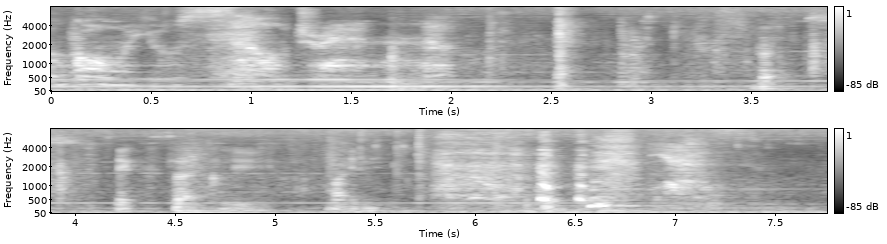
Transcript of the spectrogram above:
will call you Seldrin. That's exactly my name. Yes.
